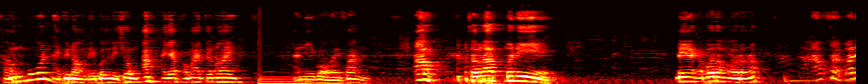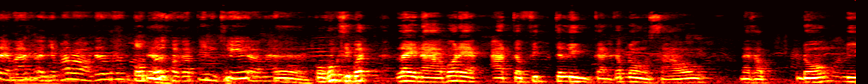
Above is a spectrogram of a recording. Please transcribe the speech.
ครับม้วนๆให้พี่น้องได้เบิ่งในช่วงอะขยับเข้ามาจังหน่อย อันนี้บอกให้ฟัง เอาสำหรับมื้อนี้แม่ก็บ่ต้องเอาแล้วเนาะเอาข่อยว่าเดี๋ยวมาข่อยจะมาลองเดี๋ยวตบด้วยข่อยกับปิ้นขี้เอาไหมเออคงคงสิเบิดไล่นาบ่เนี่ยอาจจะฟิตเจอริงกันกับน้องสาว นะครับ น้องนี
